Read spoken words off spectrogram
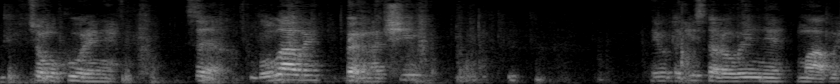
в цьому курені. Це булави, перначі і отакі старовинні мапи.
